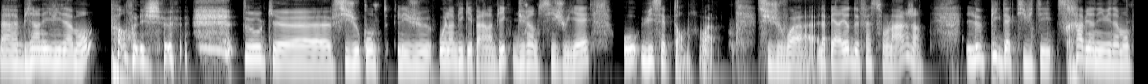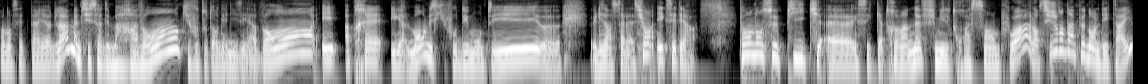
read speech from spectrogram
Ben, Bien évidemment pendant les Jeux. Donc, euh, si je compte les Jeux olympiques et paralympiques, du 26 juillet au 8 septembre. Voilà. Si je vois la période de façon large, le pic d'activité sera bien évidemment pendant cette période-là, même si ça démarre avant, qu'il faut tout organiser avant et après également, parce qu'il faut démonter euh, les installations, etc. Pendant ce pic, euh, c'est 89 300 emplois. Alors, si je rentre un peu dans le détail,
